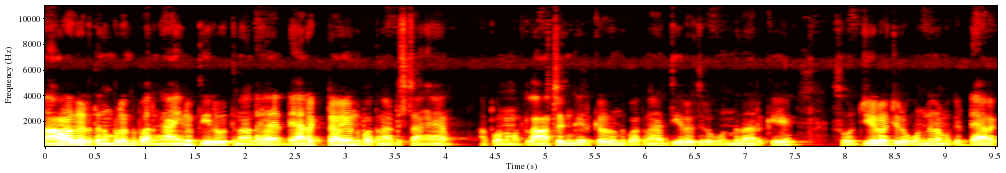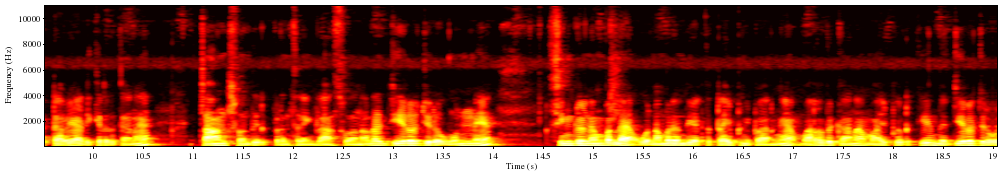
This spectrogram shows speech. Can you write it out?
நாலாவது எடுத்த நம்பர் வந்து பாருங்கள் ஐநூற்றி எழுபத்தி நாலு டேரெக்டாகவே வந்து பார்த்தோன்னா அடிச்சிட்டாங்க. அப்போது நமக்கு லாஸ்ட் இங்கே இருக்கிறது வந்து பார்த்தோன்னா ஜீரோ ஜீரோ ஒன்று தான் இருக்குது ஸோ ஜீரோ ஜீரோ ஒன்று நமக்கு டேரெக்டாகவே அடிக்கிறதுக்கான சான்ஸ் வந்து இருக்கு சரிங்களா? ஸோ அதனால் ஜீரோ ஜீரோ ஒன்று சிங்கிள் நம்பரில் ஒரு நம்பர் வந்து எடுத்து ட்ரை பண்ணி பாருங்கள் வர்றதுக்கான வாய்ப்பு இருக்குது இந்த ஜீரோ ஜீரோ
